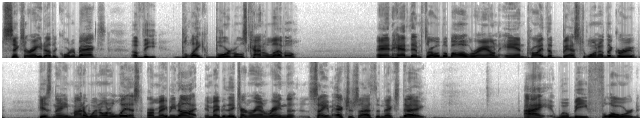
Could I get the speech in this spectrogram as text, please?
six or eight other quarterbacks of the Blake Bortles kind of level and had them throw the ball around. And probably the best one of the group his name might have went on a list or maybe not. And maybe they turn around and ran the same exercise the next day. I will be floored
